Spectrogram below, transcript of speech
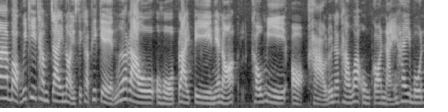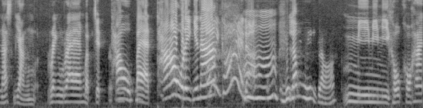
มาบอกวิธีทำใจหน่อยสิคะพี่เกดเมื่อเราโอ้โห ปลายปีเนี่ยเนาะเขามีออกข่าวด้วยนะคะ ว่าองค์กรไหนให้โบนัสอย่างแรงๆแบบเจ็ดเท่าแปดเท่าอะไรอย่างเงี้ยนะ oh my god แล้วมีอีกเหรอ มีมีมีเขาเขาให้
